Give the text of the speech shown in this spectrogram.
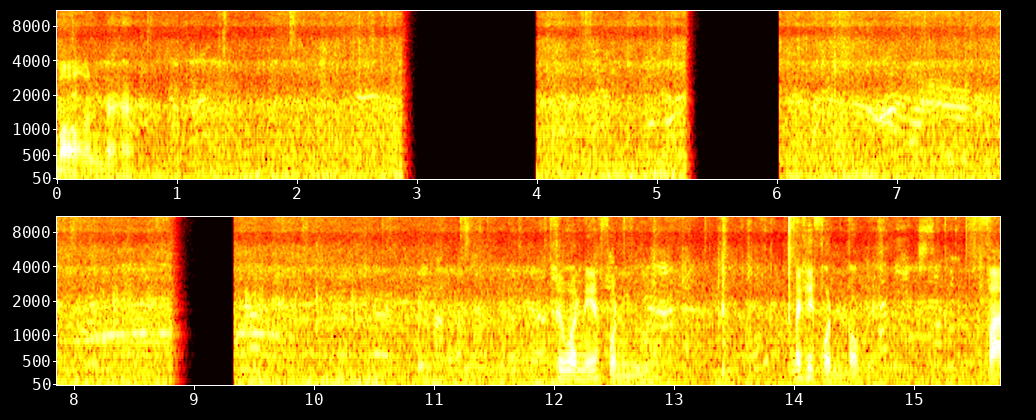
หมอนนะฮะ คือวันนี้ฝนไม่ใช่ฝนตกเลยฟ้า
